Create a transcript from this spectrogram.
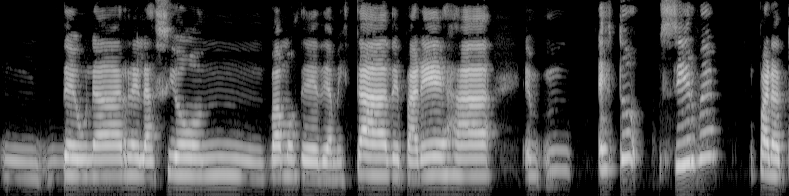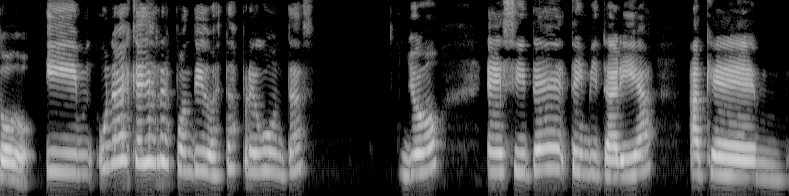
mm, de una relación, vamos, de, de amistad, de pareja, em, mm, esto sirve para todo. Y una vez que hayas respondido estas preguntas, yo eh, sí te, invitaría a que, mm,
